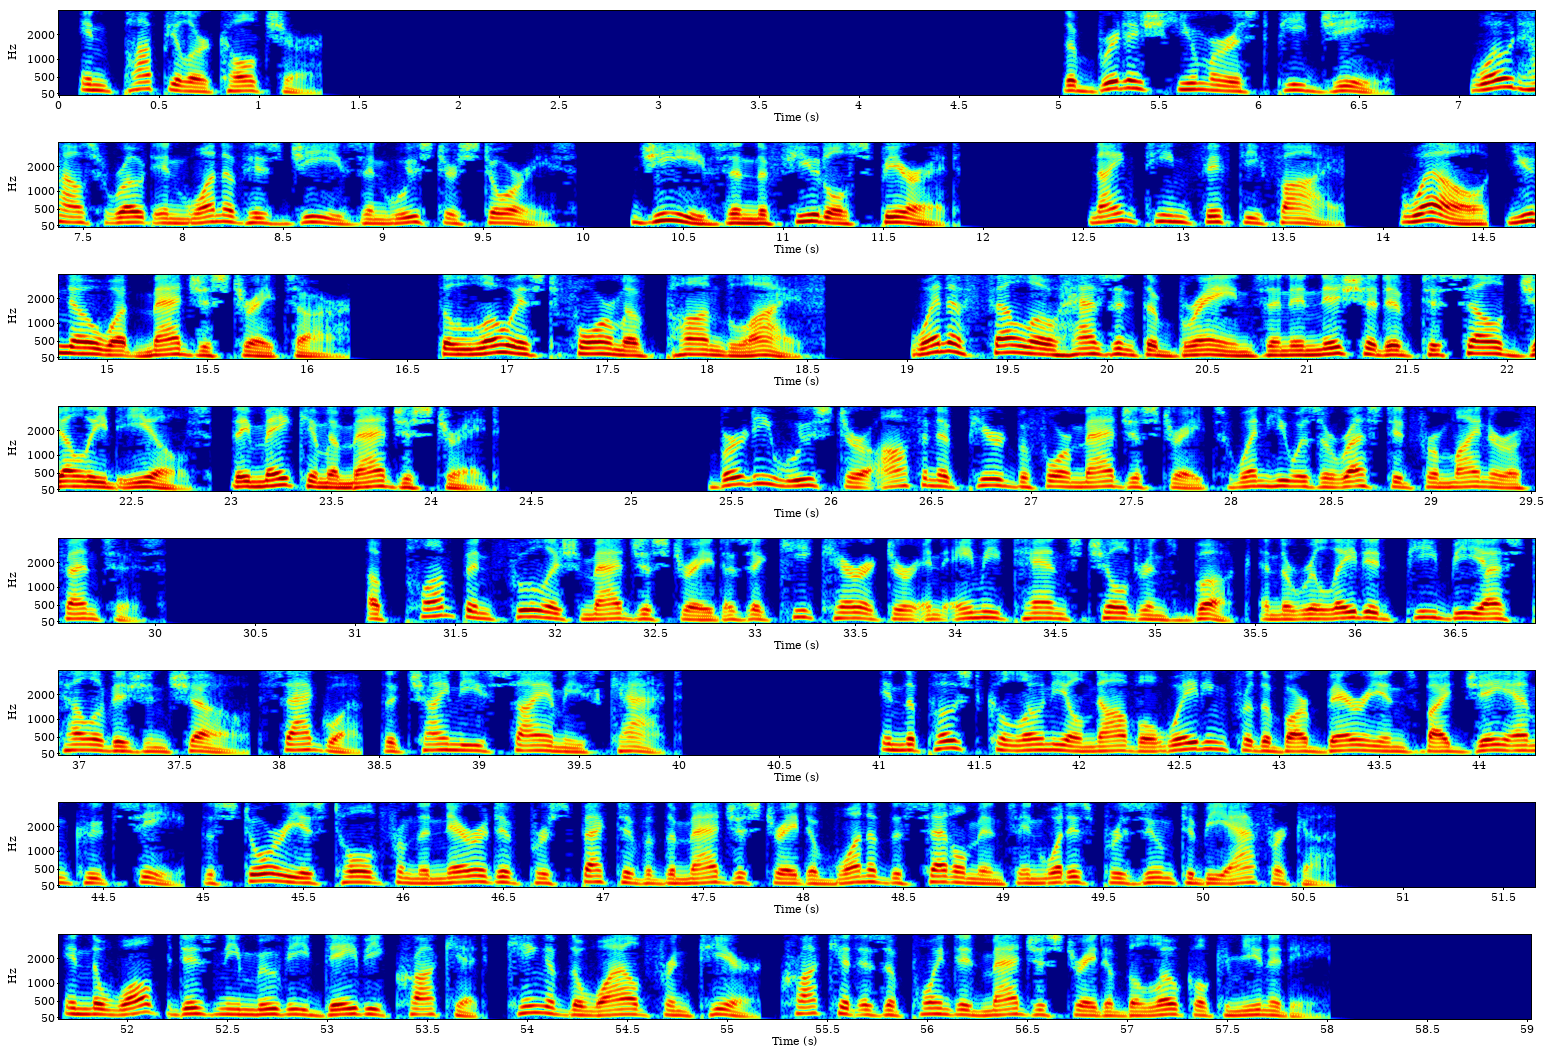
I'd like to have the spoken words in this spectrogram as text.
In popular culture The British humorist P.G. Wodehouse wrote in one of his Jeeves and Wooster stories, "'Jeeves and the Feudal Spirit' 1955, "'Well, you know what magistrates are. The lowest form of pond life. When a fellow hasn't the brains and initiative to sell jellied eels, they make him a magistrate." Bertie Wooster often appeared before magistrates when he was arrested for minor offences. A plump and foolish magistrate is a key character in Amy Tan's children's book and the related PBS television show Sagwa, the Chinese Siamese cat. In the post-colonial novel Waiting for the Barbarians by J. M. Coetzee, the story is told from the narrative perspective of the magistrate of one of the settlements in what is presumed to be Africa. In the Walt Disney movie Davy Crockett, King of the Wild Frontier, Crockett is appointed magistrate of the local community.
